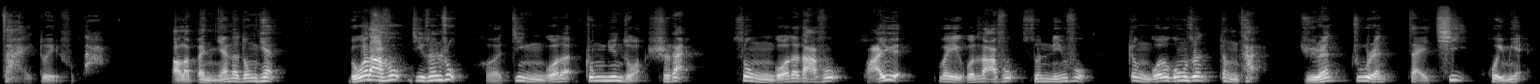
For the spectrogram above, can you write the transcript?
再对付他。到了本年的冬天，鲁国大夫季孙树和晋国的中军佐师盖、宋国的大夫华岳、魏国的大夫孙林父、郑国的公孙郑蔡、举人诸人在期会面，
